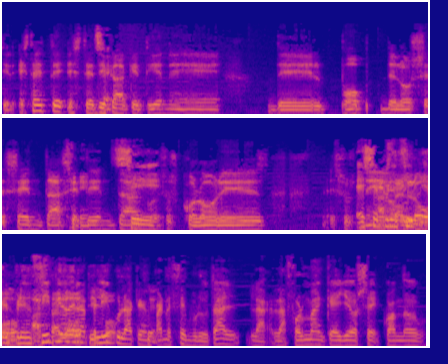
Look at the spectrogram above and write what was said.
Es Esta estética que tiene del pop de los 60, 70, Sí. con esos colores, esos Ese negros. principio, el principio de la película que Sí. me parece brutal, la, la forma en que ellos se, cuando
